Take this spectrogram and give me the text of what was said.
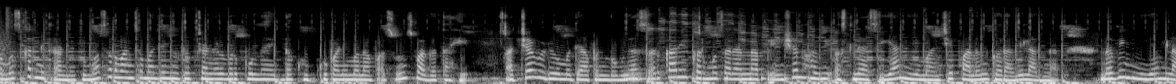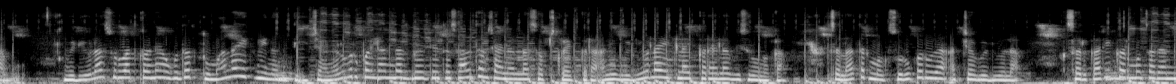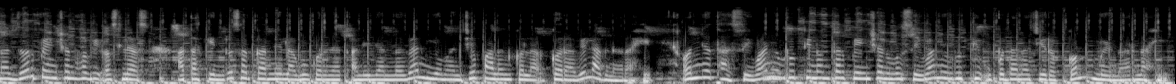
नमस्कार मित्रांनो तुम्हा सर्वांचं माझ्या यूट्यूब चॅनलवर पुन्हा एकदा खूप खूप आणि मनापासून स्वागत आहे. आजच्या व्हिडिओमध्ये आपण बघूया सरकारी कर्मचाऱ्यांना पेन्शन हवी असल्यास या नियमांचे पालन करावे लागणार. नवीन नियम लागू. व्हिडिओला सुरुवात करण्या अगोदर तुम्हाला एक विनंती. चॅनलवर पहिल्यांदाच भेट देत असाल तर चॅनलला सबस्क्राईब करा आणि व्हिडिओला एक लाईक करायला विसरू नका. चला तर मग सुरू करूया आजच्या व्हिडिओला. सरकारी कर्मचाऱ्यांना जर पेन्शन हवी असल्यास आता केंद्र सरकारने लागू करण्यात आलेल्या नव्या नियमांचे पालन कला करावे लागणार आहे. अन्यथा सेवानिवृत्तीनंतर पेन्शन व सेवानिवृत्ती उपदानाची रक्कम मिळणार नाही.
